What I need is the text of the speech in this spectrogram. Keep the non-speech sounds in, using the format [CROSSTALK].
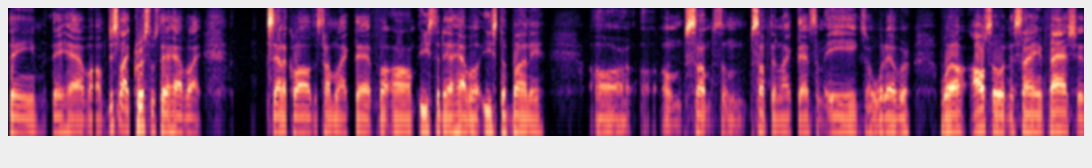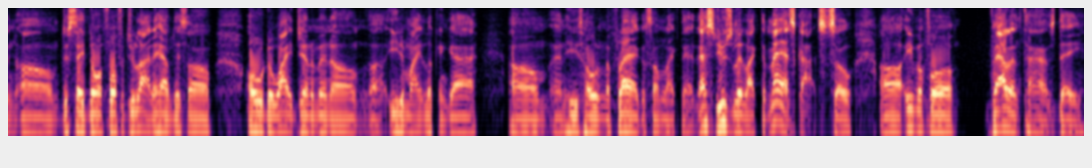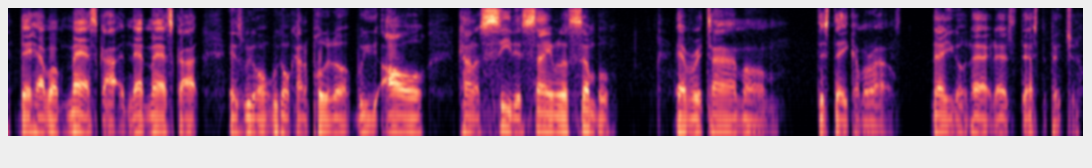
theme, they have um, just like Christmas, they have like Santa Claus or something like that. For um, Easter, they'll have a Easter bunny or um, some some something like that, some eggs or whatever. Well, also in the same fashion, um, just say during Fourth of July, they have this um, older white gentleman, um, uh, Edomite looking guy. Um, and he's holding a flag or something like that. That's usually like the mascots. So uh, even for Valentine's Day, they have a mascot, and that mascot is we're gonna we're gonna kind of pull it up. We all kind of see this same little symbol every time um, this day come around. There you go. That that's that's the picture.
